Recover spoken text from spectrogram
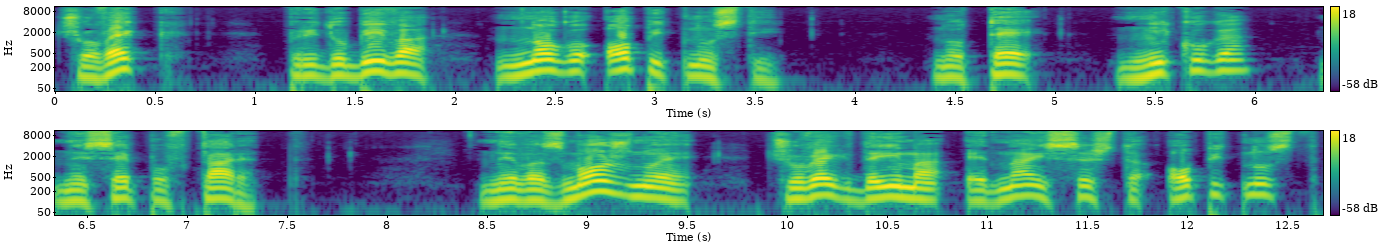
човек придобива много опитности, но те никога не се повтарят. Невъзможно е човек да има една и съща опитност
